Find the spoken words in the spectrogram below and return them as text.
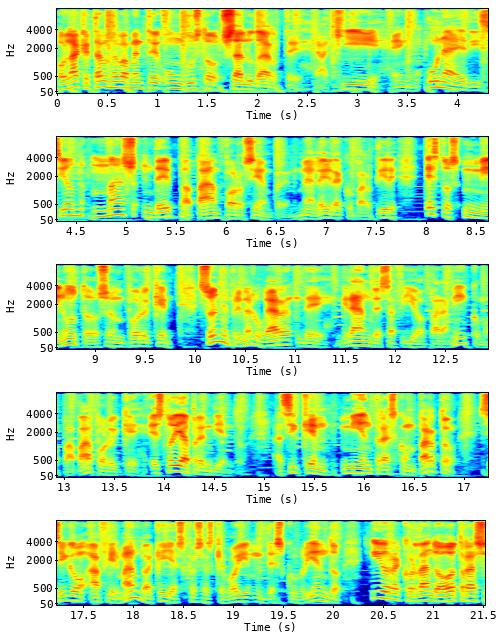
Hola, ¿qué tal? Nuevamente un gusto saludarte aquí en una edición más de Papá por siempre. Me alegra compartir estos minutos porque son en primer lugar de gran desafío para mí como papá porque estoy aprendiendo. Así que mientras comparto, sigo afirmando aquellas cosas que voy descubriendo y recordando otras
